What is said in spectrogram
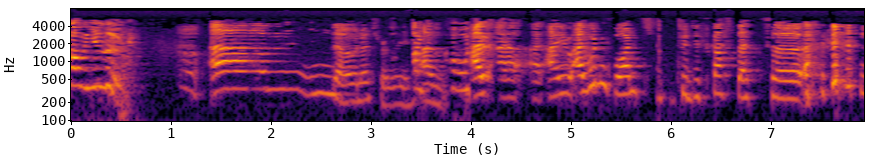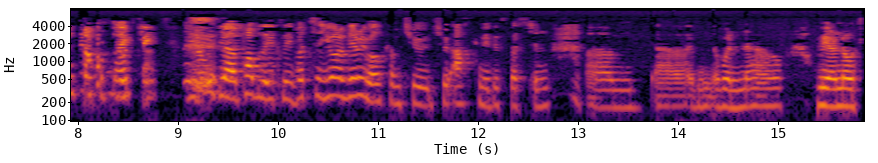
how you look? Um, no, not really. Um. I, I, I, I wouldn't want to discuss that uh. yeah, publicly. But uh, you are very welcome to, to ask me this question um, uh, when uh, we are not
